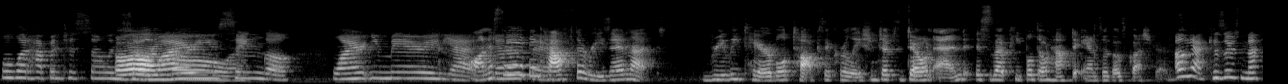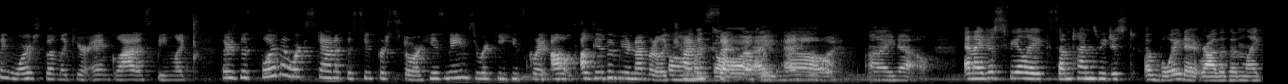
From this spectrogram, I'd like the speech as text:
well, what happened to so and so? Why are you single? Why aren't you married yet? honestly, I think there." half the reason that really terrible toxic relationships don't end is so that people don't have to answer those questions. Oh yeah, because there's nothing worse than like your aunt Gladys being like, "There's this boy that works down at the superstore. His name's Ricky. He's great. I'll I'll give him your number." Like Oh trying to set God, up I with know. anyone. I know. And I just feel like sometimes we just avoid it rather than like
